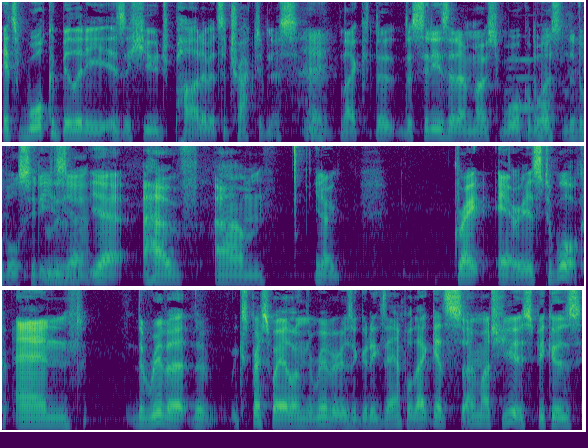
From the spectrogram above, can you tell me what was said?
Its walkability is a huge part of its attractiveness. Hey, like the the cities that are most walkable, the most livable cities. Yeah. yeah, have um, you know great areas to walk, and the river, the expressway along the river, is a good example. That gets so much use because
